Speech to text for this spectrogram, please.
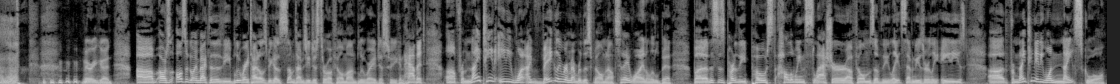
Very good. Um, also, going back to the, the Blu-ray titles because sometimes you just throw a film on Blu-ray just so you can have it. Uh, from 1981, I vaguely remember this film, and I'll say why in a little bit. But uh, this is part of the post-Halloween slasher uh, films of the late 70s, early 80s. Uh, from 1981, Night School,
